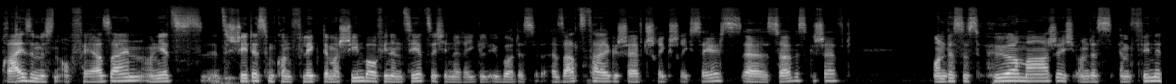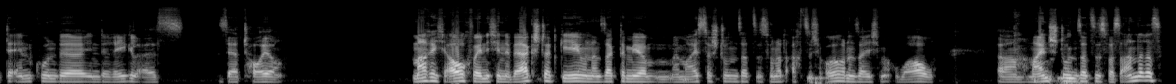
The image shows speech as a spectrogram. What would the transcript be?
Preise müssen auch fair sein. Und jetzt, jetzt steht es im Konflikt. Der Maschinenbau finanziert sich in der Regel über das Ersatzteilgeschäft, Schrägstrich Sales, äh, Servicegeschäft. Und das ist höhermargig und das empfindet der Endkunde in der Regel als sehr teuer. Mache ich auch, wenn ich in eine Werkstatt gehe und dann sagt er mir, mein Meisterstundensatz ist 180 Euro, dann sage ich mir, wow, ähm, mein Stundensatz ist was anderes.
